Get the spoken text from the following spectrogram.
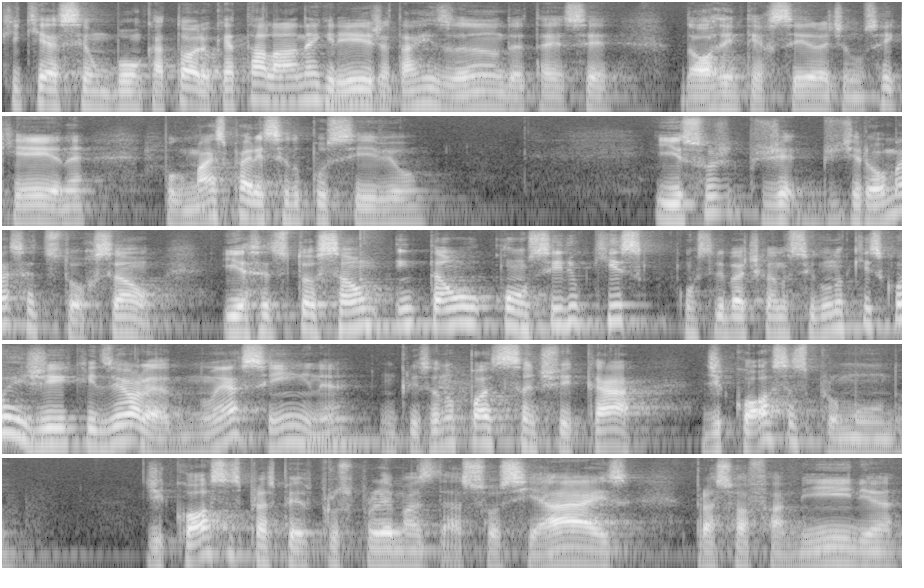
O que, que é ser um bom católico? É estar tá lá na igreja, estar tá rezando, é tá, ser da ordem terceira de não sei o quê, né? Por mais parecido possível e isso gerou essa distorção. E essa distorção, então, o Concílio quis, o Concílio Vaticano II quis corrigir, quis dizer, olha, não é assim, né? Um cristão não pode se santificar de costas para o mundo, de costas para, para os problemas sociais, para a sua família,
